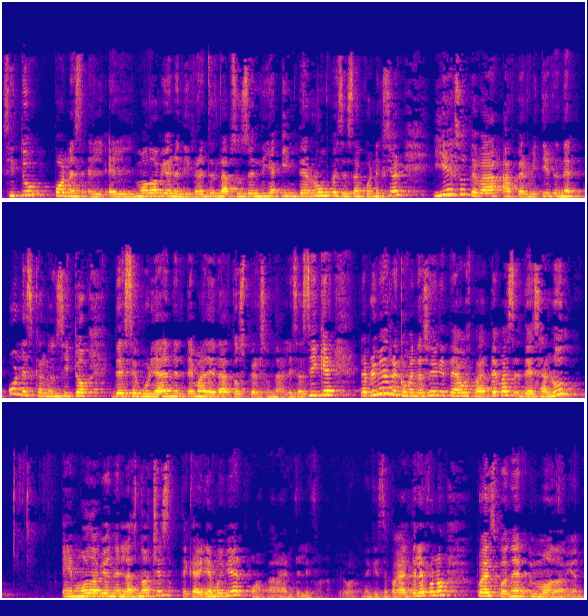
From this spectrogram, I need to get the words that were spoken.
si tú pones el, modo avión en diferentes lapsos del día, interrumpes esa conexión y eso te va a permitir tener un escaloncito de seguridad en el tema de datos personales. Así que la primera recomendación que te hago es para temas de salud, en modo avión en las noches, te caería muy bien o apagar el teléfono pero bueno, no quieres apagar el teléfono, puedes poner modo avión.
